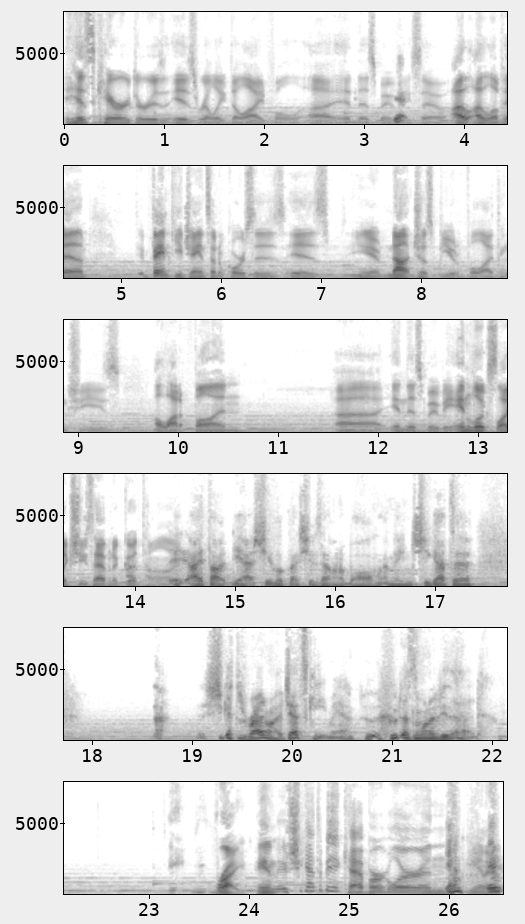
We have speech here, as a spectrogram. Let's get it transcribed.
his character is, is really delightful uh, in this movie Yeah. so I, I love him Famke Janssen of course is is you know not just beautiful I think she's a lot of fun uh, in this movie and looks like she's having a good time I thought, yeah, she looked like she was having a ball. I mean, she got to she got to ride on a jet ski, man. Who who doesn't want to do that? Right, and she got to be a cat burglar, and, And- you know, and-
